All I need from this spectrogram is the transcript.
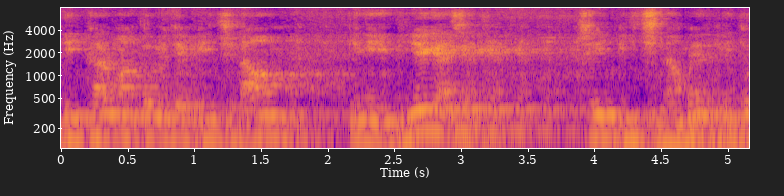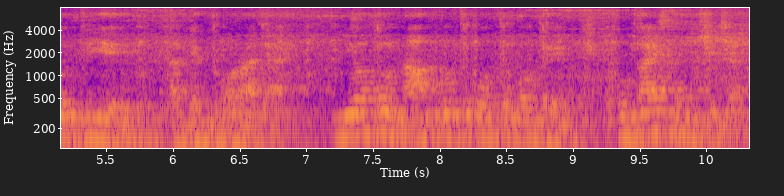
দীক্ষার মাধ্যমে যে বীজ নাম তিনি দিয়ে গেছেন, সেই বীজ নামের ভিতর দিয়ে তাকে ধরা যায়। নিয়ত নাম করতে করতে করতে কোথায় পৌঁছে যায়?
